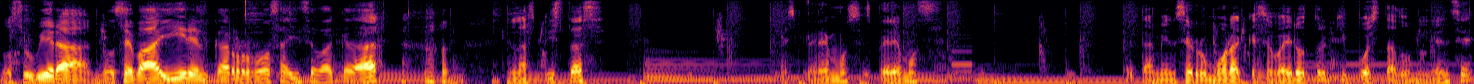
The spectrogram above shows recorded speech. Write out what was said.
no se hubiera, no se va a ir el carro rosa y se va a quedar en las pistas. Esperemos, esperemos. también se rumora que se va a ir otro equipo estadounidense.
